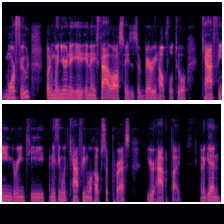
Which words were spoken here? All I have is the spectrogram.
more food. But when you're in a in a fat loss phase, it's a very helpful tool. Caffeine, green tea, anything with caffeine will help suppress your appetite. And again,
